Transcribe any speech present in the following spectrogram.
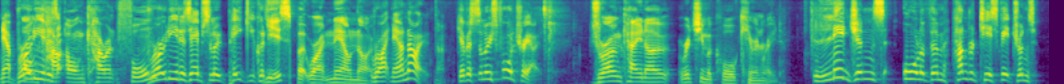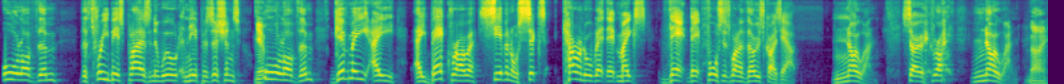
Now, Brodie on, at cur- on current form, Brodie at his absolute peak, you could yes, but right now, no. right now no. No. Give us the loose forward trio. Jerome Kaino, Richie McCaw, Kieran Read. Legends, all of them, 100 test veterans, all of them. The three best players in the world in their positions, Yep. all of them. Give me a, a back rower, seven or six current All Black that makes that, that forces one of those guys out. No one. So, right, no one. No.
